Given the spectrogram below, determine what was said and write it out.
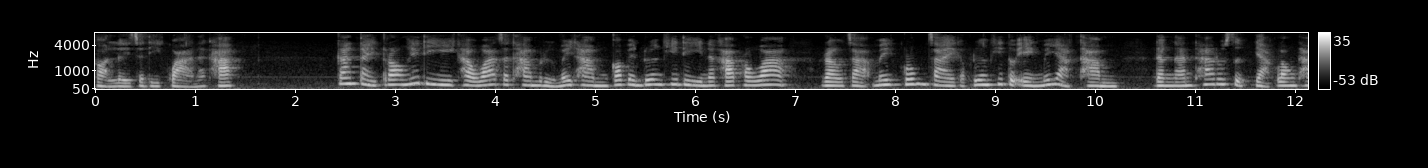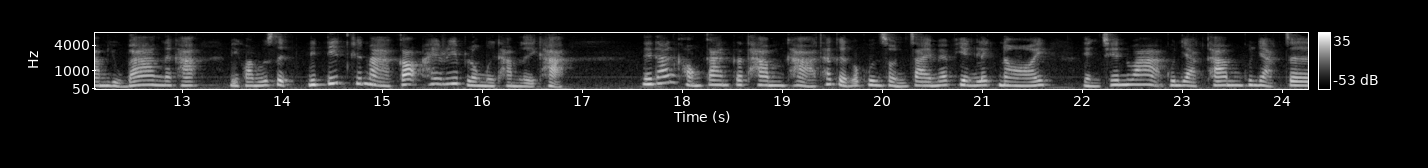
ก่อนเลยจะดีกว่านะคะ การไต่ตรองให้ดีค่ะว่าจะทำหรือไม่ทำก็เป็นเรื่องที่ดีนะคะ เพราะว่าเราจะไม่กลุ้มใจกับเรื่องที่ตัวเองไม่อยากทำดังนั้นถ้ารู้สึกอยากลองทำอยู่บ้างนะคะ มีความรู้สึกนิดๆขึ้นมาก็ให้รีบลงมือทำเลยค่ะ ในด้านของการกระทำค่ะ ถ้าเกิดว่าคุณสนใจแม้เพียงเล็กน้อย อย่างเช่นว่าคุณอยากทำคุณอยากเจอ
